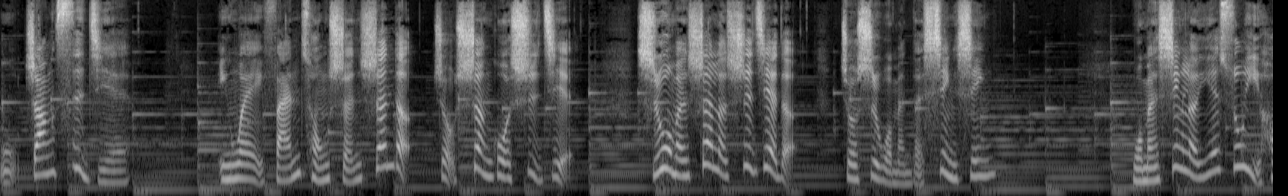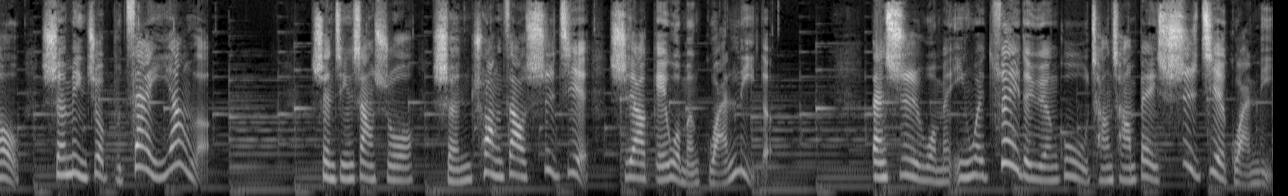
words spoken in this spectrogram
五章四节。因为凡从神生的，就胜过世界；使我们胜了世界的，就是我们的信心。我们信了耶稣以后，生命就不再一样了。圣经上说，神创造世界是要给我们管理的，但是我们因为罪的缘故，常常被世界管理。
